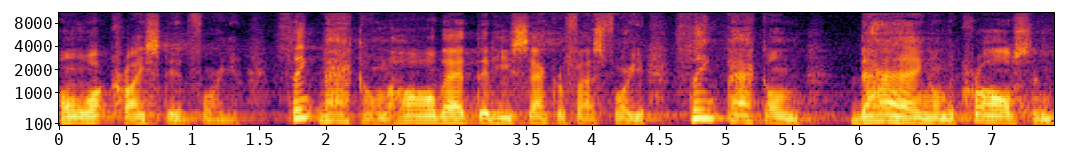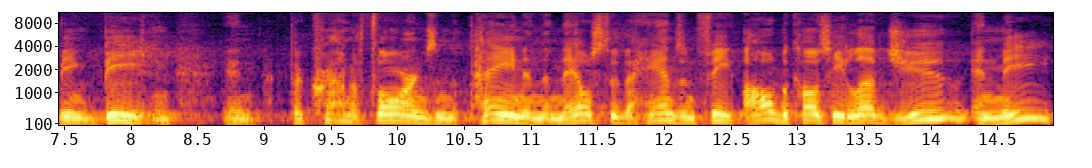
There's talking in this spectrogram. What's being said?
on what Christ did for you. Think back on all that that he sacrificed for you. Think back on dying on the cross and being beaten and the crown of thorns and the pain and the nails through the hands and feet, all because He loved you and me?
